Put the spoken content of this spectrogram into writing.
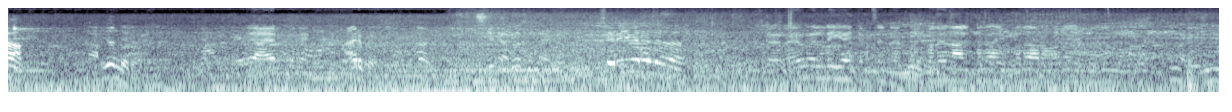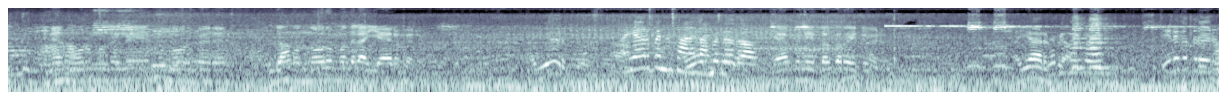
വാ വെക്കാം ഇതൊന്നും തരും ആയിരം രൂപ. ചെറിയ വില ഈ ഐറ്റംസ് ഉണ്ട് മുപ്പത് നാൽപ്പത് അമ്പത് അറുപത് എഴുപത് പിന്നെ നൂറ് മുതൽ മുന്നൂറ് പേര് മുന്നൂറ് മുതൽ അയ്യായിരം രൂപ. രൂപ കാണിച്ചു അയ്യായിരത്തിന് ഇതൊക്കെ റേറ്റ് വരും? അയ്യായിരം രൂപ ഇതിനൊക്കെ എത്ര വരും?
